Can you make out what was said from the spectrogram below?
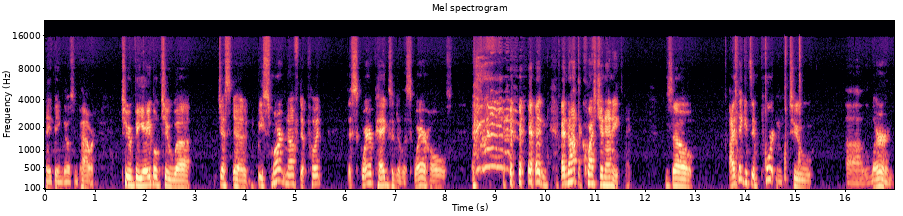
they being those in power, to be able to uh, just uh, be smart enough to put the square pegs into the square holes and, and not to question anything. So I think it's important to uh, learn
